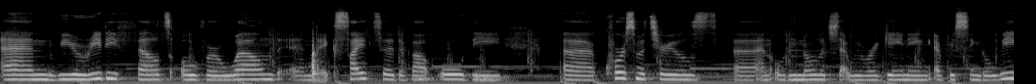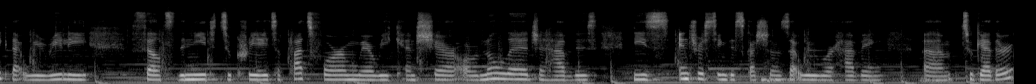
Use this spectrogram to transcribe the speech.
And we really felt overwhelmed and excited about all the uh, course materials uh, and all the knowledge that we were gaining every single week that we really felt the need to create a platform where we can share our knowledge and have this these interesting discussions that we were having um, together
